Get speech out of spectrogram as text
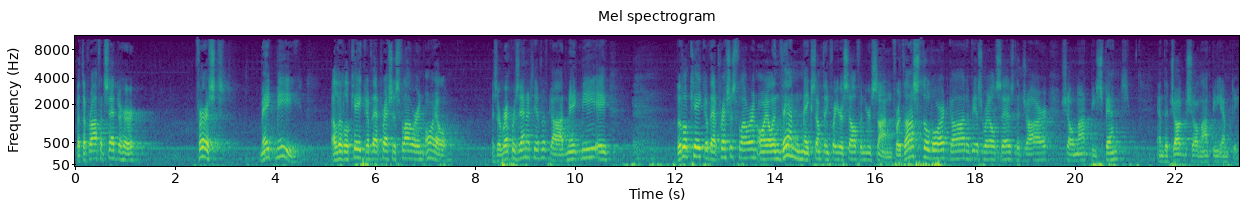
But the prophet said to her, First, make me a little cake of that precious flour and oil as a representative of God. Make me a little cake of that precious flour and oil, and then make something for yourself and your son. For thus the Lord God of Israel says, The jar shall not be spent, and the jug shall not be empty.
